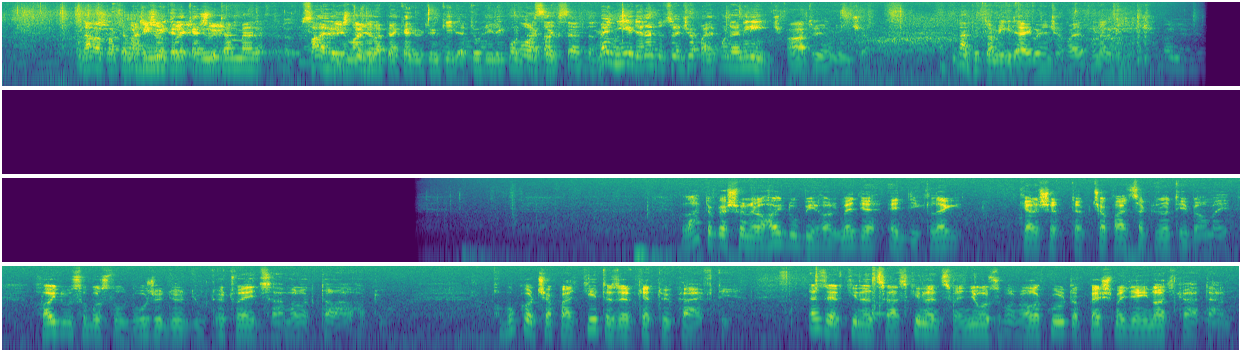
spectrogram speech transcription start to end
Nem akartam elhinni, ott hogy kerültem, mert szájhagyomány alapján kerültünk ide. Tudnélik, mondták, hogy mennyi ide, nem tudsz olyan csapágyat mondani, ami nincs. Hát olyan nincsen. Nem tudtam még idáig olyan csapágyat mondani, ami nincs. Látogasson el Hajdú-Bihar megye egyik legkeresettebb csapágyszakületébe, amely Hajdú-Szoboszló Dózsa György út 51 szám alatt található. A Bukor csapágy 2002 Kft. 1998-ban alakult a Pest megyei Nagykátán.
